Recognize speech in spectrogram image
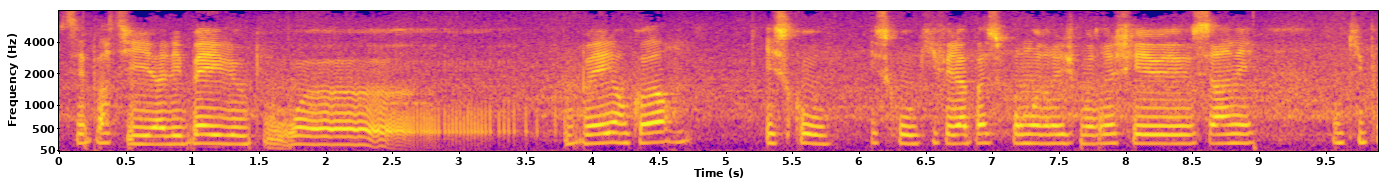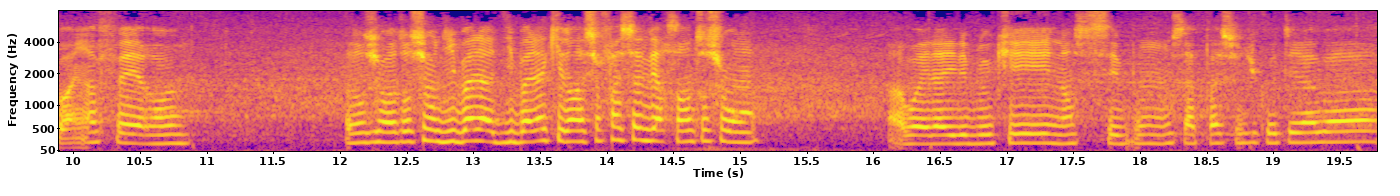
C'est parti, allez Bale pour euh... Bale encore. Isco. Isco qui fait la passe pour Modric. Modric qui est cerné. Donc il peut rien faire. Attention, attention, Dybala. Dybala qui est dans la surface adverse. Hein, attention. Hein. Ah ouais, là il est bloqué. Non, c'est bon. Ça passe du côté là-bas.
